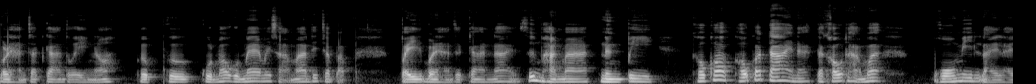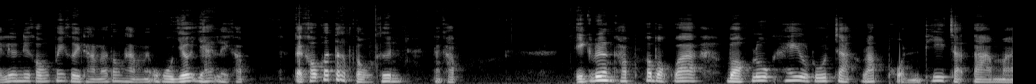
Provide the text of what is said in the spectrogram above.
บริหารจัดการตัวเองเนาะ คือคือคุณพ่อคุณแม่ไม่สามารถที่จะแบบไปบริหารจัดการได้ ซึ่งผ่านมา 1 ปีเขาก็เขาก็ได้นะ แต่เขาถามว่าโหมีหลาย ๆ เรื่องที่เขาไม่เคยทำแล้วต้องทำไหมโอ้โหเยอะแยะเลยครับ แต่เขาก็เติบโตขึ้นนะครับ อีกเรื่องครับเขาบอกว่าบอกลูกให้รู้จักรับผลที่จะตามมา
